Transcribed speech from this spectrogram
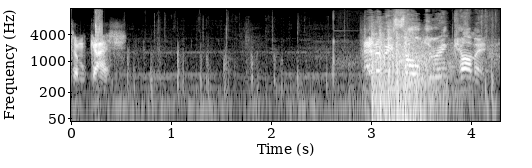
Some cash. Enemy soldier incoming.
